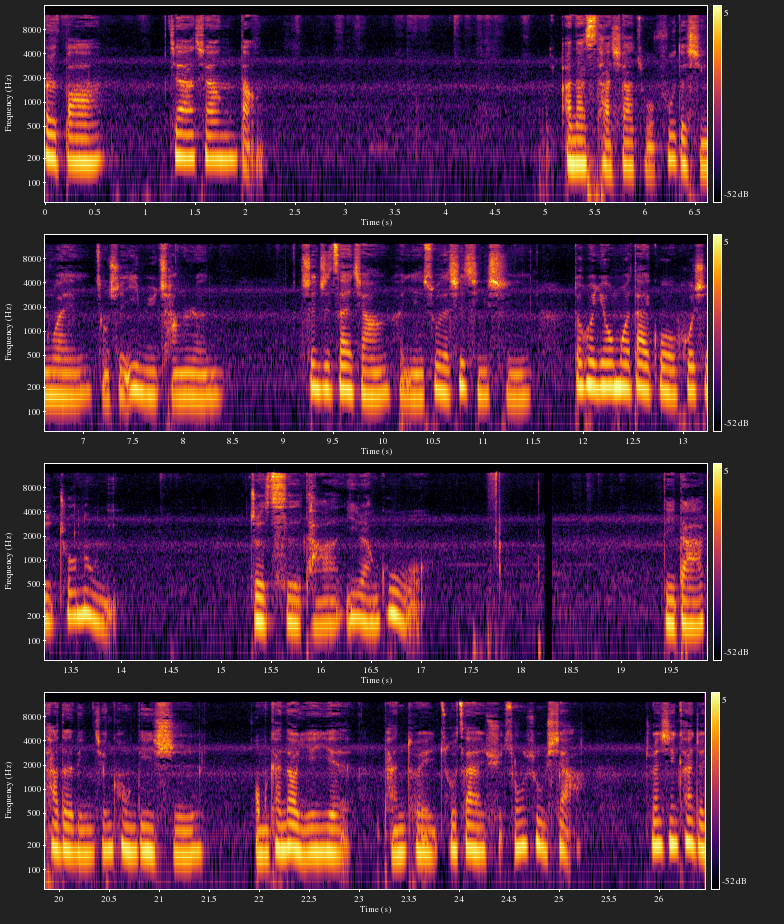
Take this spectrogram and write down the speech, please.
二八，家乡党。阿纳斯塔夏祖父的行为总是异于常人，甚至在讲很严肃的事情时，都会幽默带过或是捉弄你。这次他依然故我。抵达他的林间空地时，我们看到爷爷盘腿坐在雪松树下，专心看着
